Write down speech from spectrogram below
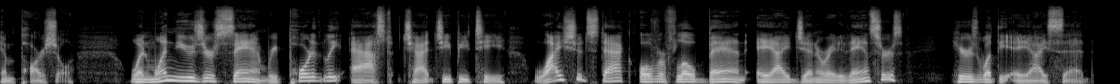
impartial. When one user, Sam, reportedly asked ChatGPT, why should Stack Overflow ban AI generated answers? Here's what the AI said.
